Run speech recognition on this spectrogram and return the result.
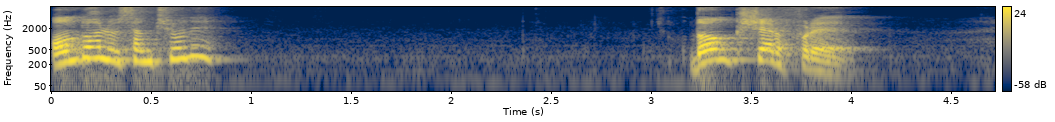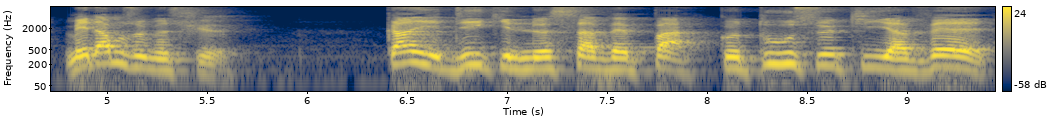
On doit le sanctionner. Donc, chers frères, mesdames et messieurs, quand il dit qu'il ne savait pas que tous ceux qui avaient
